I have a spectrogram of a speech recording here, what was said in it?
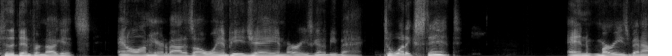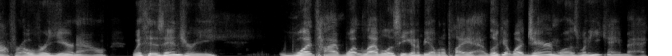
to the Denver Nuggets, and all I'm hearing about is, oh, well, MPJ and Murray's going to be back. To what extent? And Murray's been out for over a year now with his injury what type, what level is he going to be able to play at? Look at what Jaren was when he came back.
